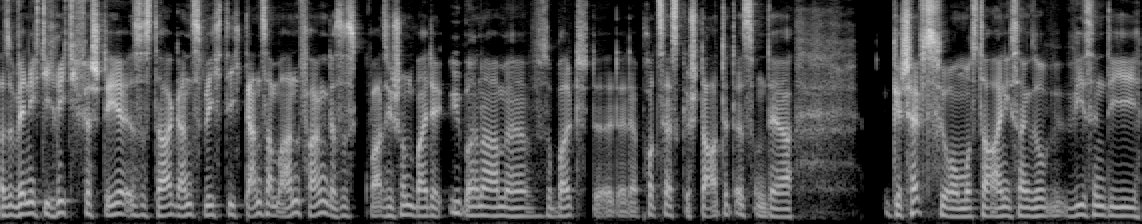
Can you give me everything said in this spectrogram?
Also wenn ich dich richtig verstehe, ist es da ganz wichtig, ganz am Anfang, das ist quasi schon bei der Übernahme, sobald der, der Prozess gestartet ist und der Geschäftsführer muss da eigentlich sagen, so wie sind die,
